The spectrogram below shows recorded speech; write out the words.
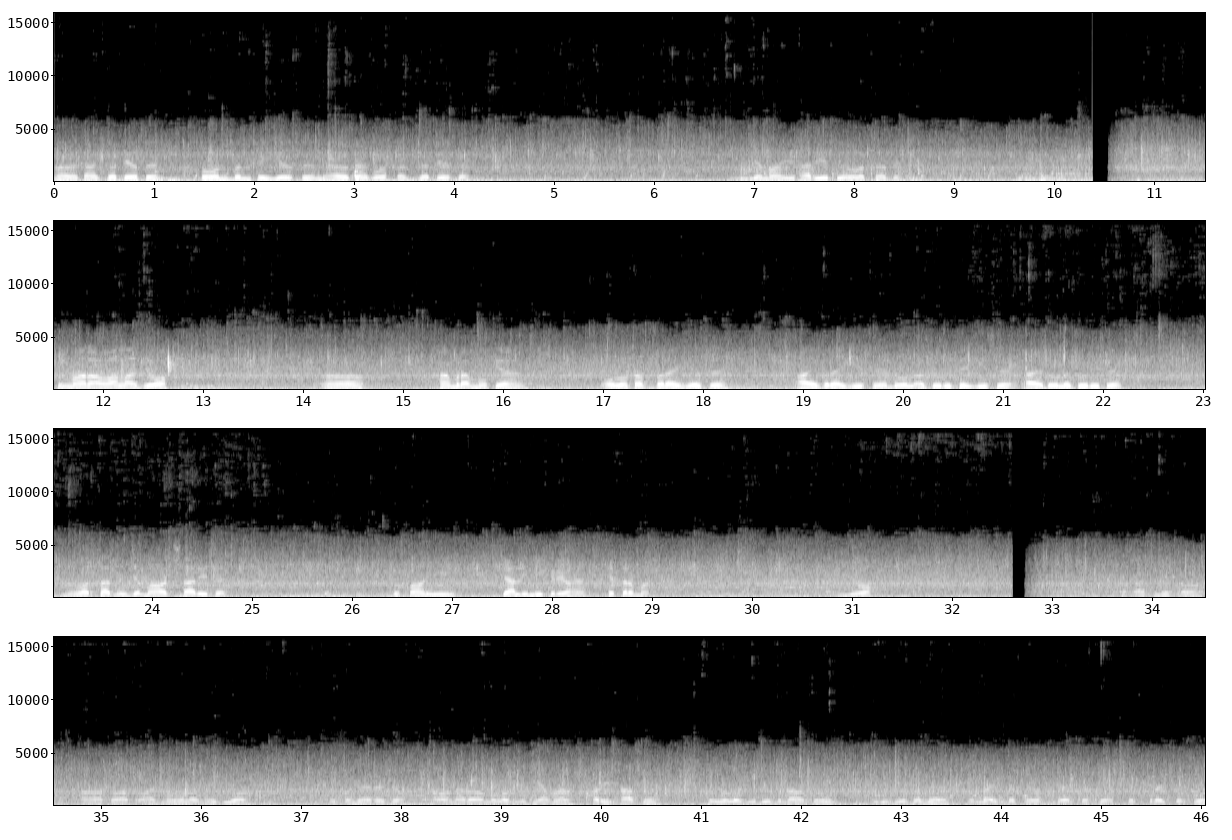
હવે કાંઈક ઘટે છે પવન બંધ થઈ ગયો છે ને હવે કાંઈક વરસાદ ઘટે છે જેમાં સારી હતી હો વરસાદે. મારા વાલા જો ખામડા મૂક્યા છે ઓલો ટપ ભરાઈ ગયો છે, આ ભરાઈ ગઈ છે, ડોલ અધૂરી થઈ ગઈ છે આય ડોલ અધૂરી છે. વરસાદની જમાવટ સારી છે. તો પાણી ચાલી નીકળ્યો છે ખેતરમાં. તો બસ મિત્રો તો આપણો આજનો વ્લોગ વીડિયો તો બને રહેજો આવનારા વ્લોગ વિડીયામાં ફરી થાશું તો વ્લોગ વીડિયો બનાવશું. વીડિયો ગમે તો લાઈક કરજો શેર કરજો સબસ્ક્રાઈબ કરજો.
